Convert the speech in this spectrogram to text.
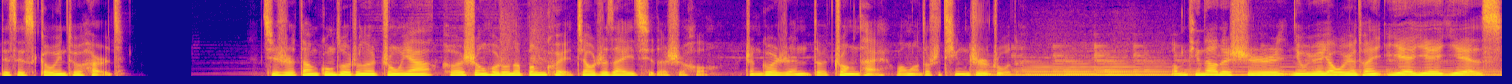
，This is going to hurt。其实，当工作中的重压和生活中的崩溃交织在一起的时候，整个人的状态往往都是停滞住的。我们听到的是纽约摇滚乐团 Yeah Yeah Yes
